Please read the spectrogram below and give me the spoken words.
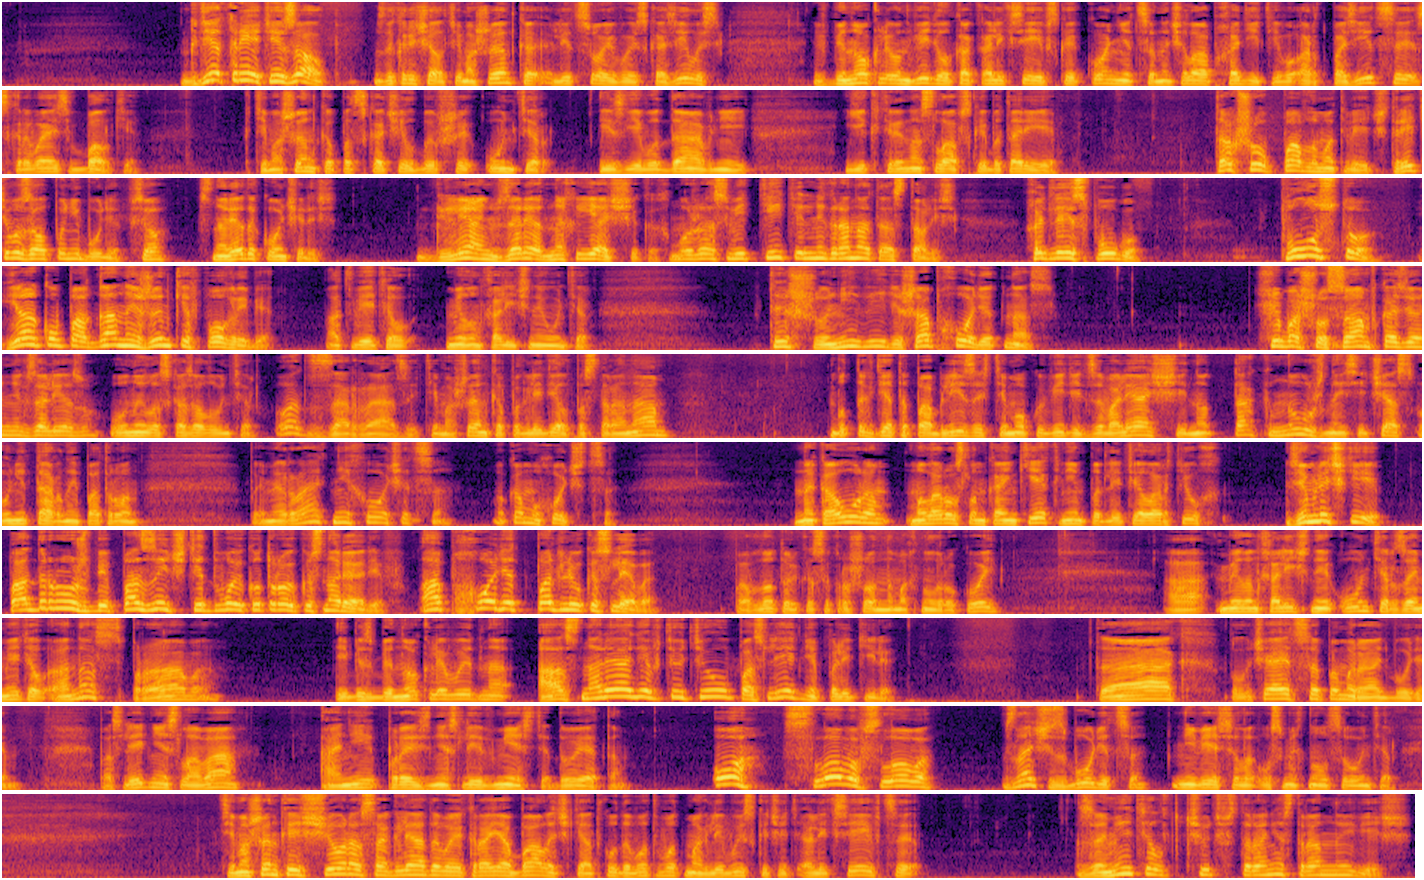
«Где третий залп?» — закричал Тимошенко, лицо его исказилось. В бинокле он видел, как Алексеевская конница начала обходить его артпозиции, скрываясь в балке. К Тимошенко подскочил бывший унтер из его давней Екатеринославской батареи. Так что, Павел Матвеевич, третьего залпа не будет. Все, снаряды кончились. Глянь в зарядных ящиках, может, осветительные гранаты остались. Хоть для испугу. Пусто. Як у поганой жинки в погребе, — ответил меланхоличный унтер. Ты что, не видишь, обходят нас. Хиба что, сам в казенник залезу, — уныло сказал унтер. Вот заразы! Тимошенко поглядел по сторонам, — будто где-то поблизости мог увидеть завалящий, но так нужный сейчас унитарный патрон. Помирать не хочется. Ну, кому хочется? На кауром малорослом коньке к ним подлетел Артюх. «Землячки, по дружбе позычьте двойку-тройку снарядев. Обходят подлюка слева». Павло только сокрушенно махнул рукой, а меланхоличный унтер заметил, а нас справа, и без бинокля видно, а снаряде в тютю последние полетели. Так, получается, помирать будем. Последние слова они произнесли вместе, дуэтом. О, слово в слово! Значит, сбудется, — невесело усмехнулся Унтер. Тимошенко еще раз, оглядывая края балочки, откуда вот-вот могли выскочить алексеевцы, заметил чуть в стороне странную вещь.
